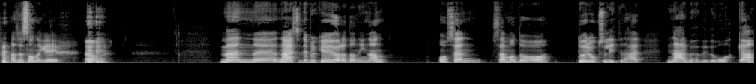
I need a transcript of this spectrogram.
Alltså sådana grejer. Ja. Men eh, nej, så det brukar jag göra dagen innan. Och sen samma dag, då är det också lite det här, när behöver vi åka?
